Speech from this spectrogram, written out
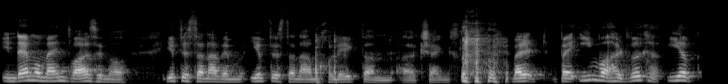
In dem Moment weiß ich noch, ich habe das dann auch, ich hab das dann auch einem Kollegen dann äh, geschenkt. weil bei ihm war halt wirklich, ich, hab,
